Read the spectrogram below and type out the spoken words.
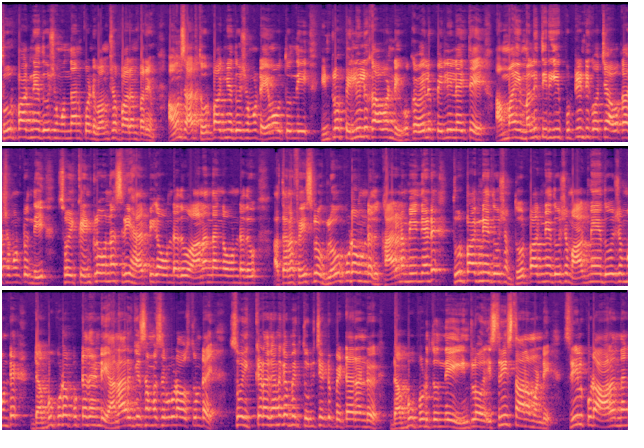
తూర్పాగ్నేయ దోషం ఉందనుకోండి వంశపారంపర్యం. అవును సార్ తూర్పాగ్నేయ దోషం ఉంటే ఏమవుతుంది? ఇంట్లో పెళ్ళిళ్ళు కావండి. ఒకవేళ పెళ్ళిళ్ళు అయితే అమ్మాయి మళ్ళీ తిరిగి పుట్టింటికి వచ్చే అవకాశం ఉంటుంది. సో ఇక ఇంట్లో ఉన్న స్త్రీ హ్యాపీగా ఉండదు ఆనందంగా ఉండదు. తన ఫేస్లో గ్లో కూడా ఉండదు. కారణం ఏంటి అంటే తూర్పాగ్నేయ దోషం. తూర్పాగ్నేయ దోషం ఆగ్నేయ దోషం ఉంటే డబ్బు కూడా పుట్టదండి. అనారోగ్య సమస్యలు కూడా వస్తుంటాయి. సో ఇక్కడ కనుక మీరు తులి చెట్టు పెట్టారండి డబ్బు పుడుతుంది. ఇంట్లో స్త్రీ స్థానం అండి. స్త్రీలు కూడా ఆనందంగా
